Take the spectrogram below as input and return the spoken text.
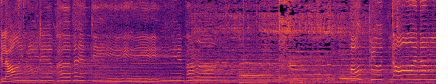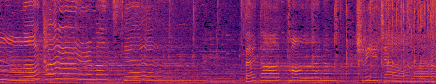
ग्लानिर्भवति अभ्युत्थानम् अधर्मस्य तदात्मानं सृजाम्यहम्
